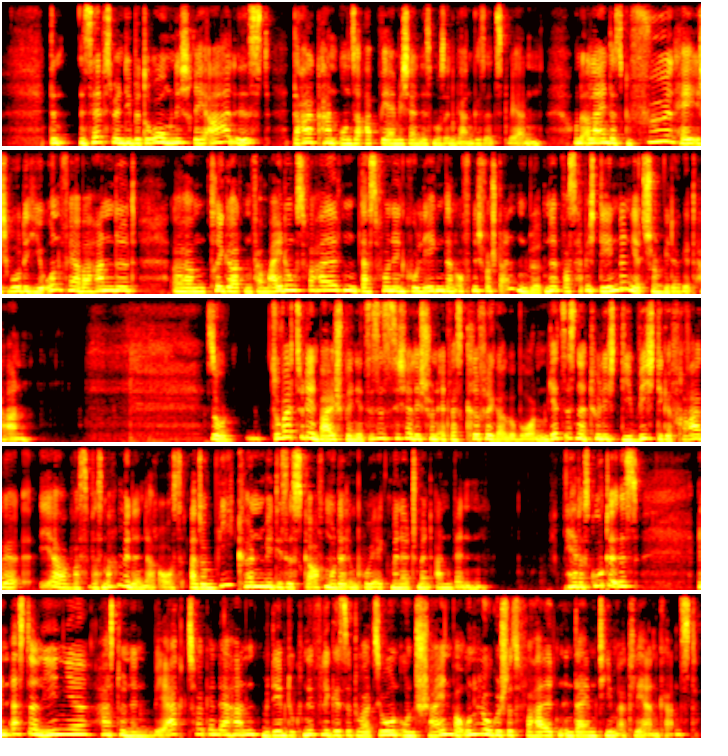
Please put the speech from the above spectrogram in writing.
Denn selbst wenn die Bedrohung nicht real ist, da kann unser Abwehrmechanismus in Gang gesetzt werden. Und allein das Gefühl, hey, ich wurde hier unfair behandelt, ähm, triggert ein Vermeidungsverhalten, das von den Kollegen dann oft nicht verstanden wird. Ne? Was habe ich denen denn jetzt schon wieder getan? So, soweit zu den Beispielen. Jetzt ist es sicherlich schon etwas griffiger geworden. Jetzt ist natürlich die wichtige Frage, ja, was, was machen wir denn daraus? Also wie können wir dieses SCARF-Modell im Projektmanagement anwenden? Ja, das Gute ist, in erster Linie hast du ein Werkzeug in der Hand, mit dem du knifflige Situationen und scheinbar unlogisches Verhalten in deinem Team erklären kannst.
